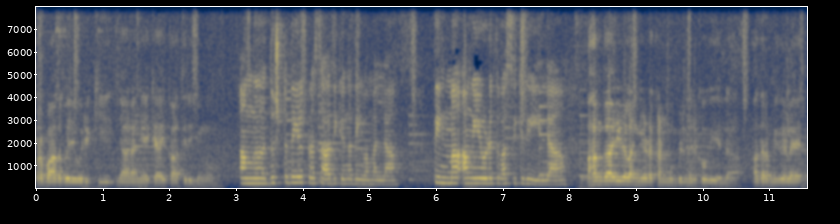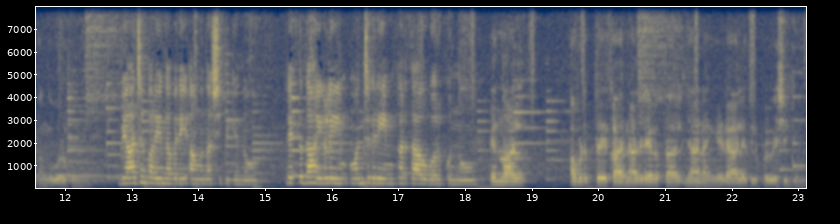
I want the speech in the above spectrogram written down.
പ്രഭാത ബലി ഒരുക്കി ഞാൻ അങ്ങേക്കായി കാത്തിരിക്കുന്നു. അങ്ങ് ദുഷ്ടതയിൽ പ്രസാദിക്കുന്ന ദൈവമല്ല. തിന്മ അങ്ങയോടത്ത് വസിക്കുകയില്ല. അഹങ്കാരികൾ അങ്ങയുടെ കൺമുമ്പിൽ നിൽക്കുകയില്ല. അധർമ്മികളെ അങ്ങ് വെറുക്കുന്നു. വ്യാജം പറയുന്നവരെ അങ്ങ് നശിപ്പിക്കുന്നു. രക്തദാഹികളെയും വഞ്ചകരെയും കർത്താവ് വെറുക്കുന്നു. എന്നാൽ അവിടുത്തെ കാരണാതിരേകത്താൽ ഞാൻ അങ്ങയുടെ ആലയത്തിൽ പ്രവേശിക്കും.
